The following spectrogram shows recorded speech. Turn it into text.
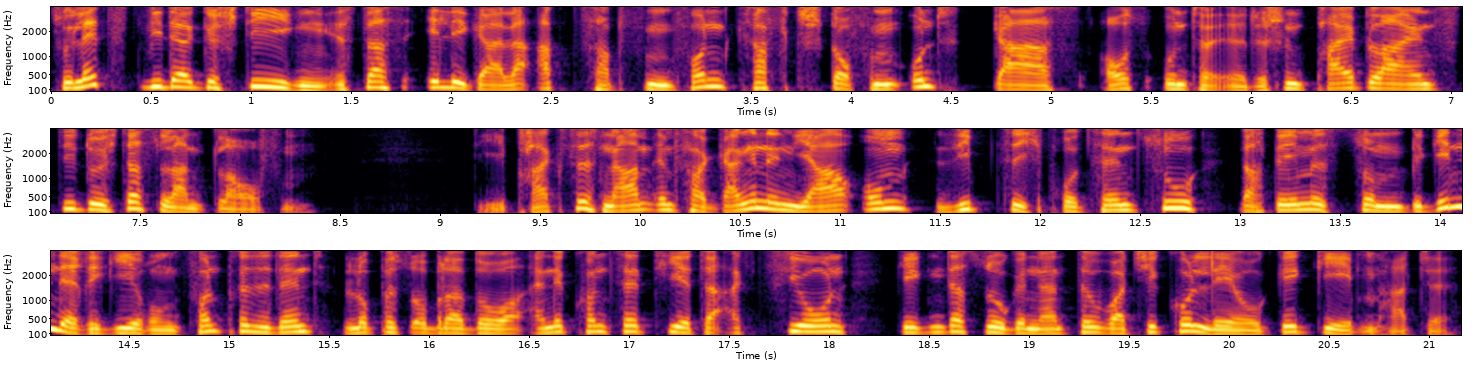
Zuletzt wieder gestiegen ist das illegale Abzapfen von Kraftstoffen und Gas aus unterirdischen Pipelines, die durch das Land laufen. Die Praxis nahm im vergangenen Jahr um 70 Prozent zu, nachdem es zum Beginn der Regierung von Präsident López Obrador eine konzertierte Aktion gegen das sogenannte Huachicoleo gegeben hatte.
